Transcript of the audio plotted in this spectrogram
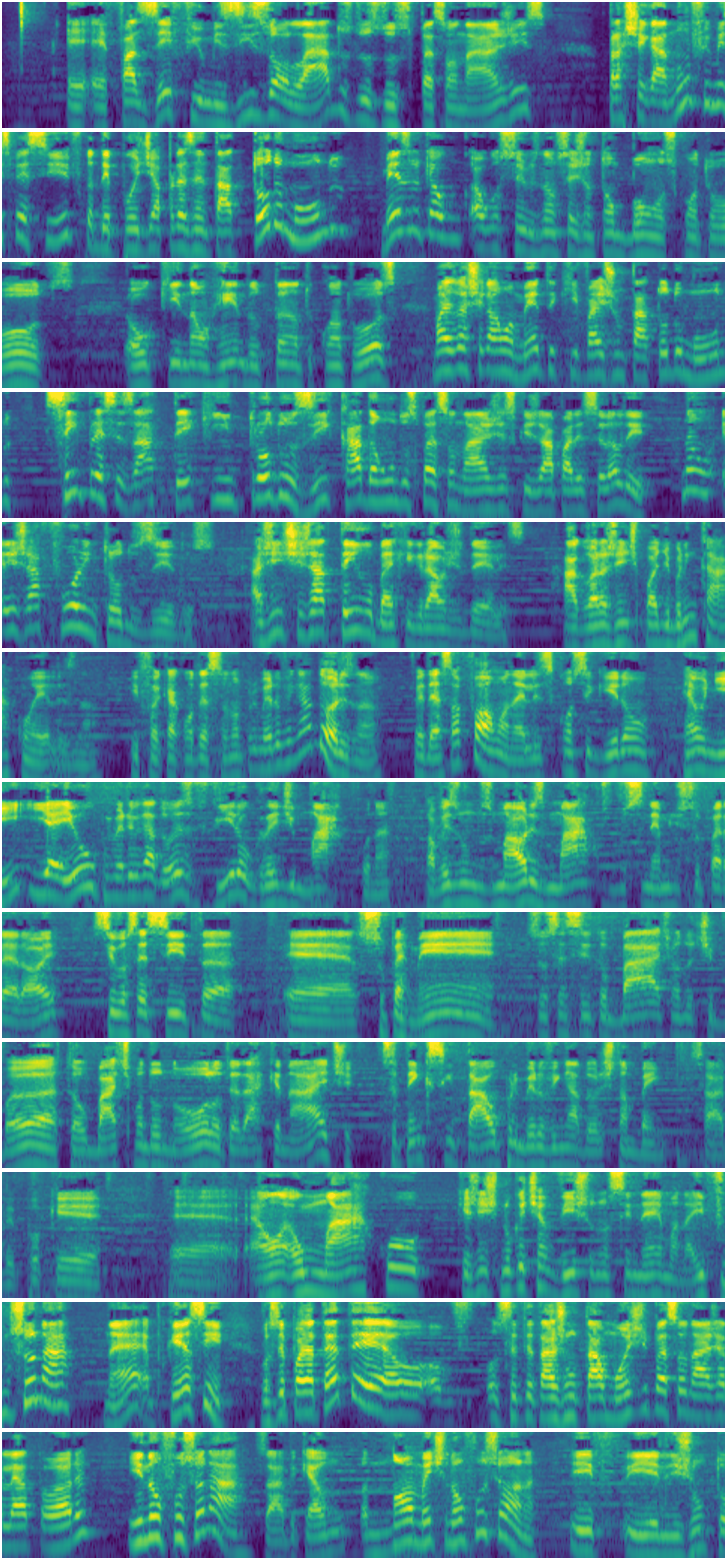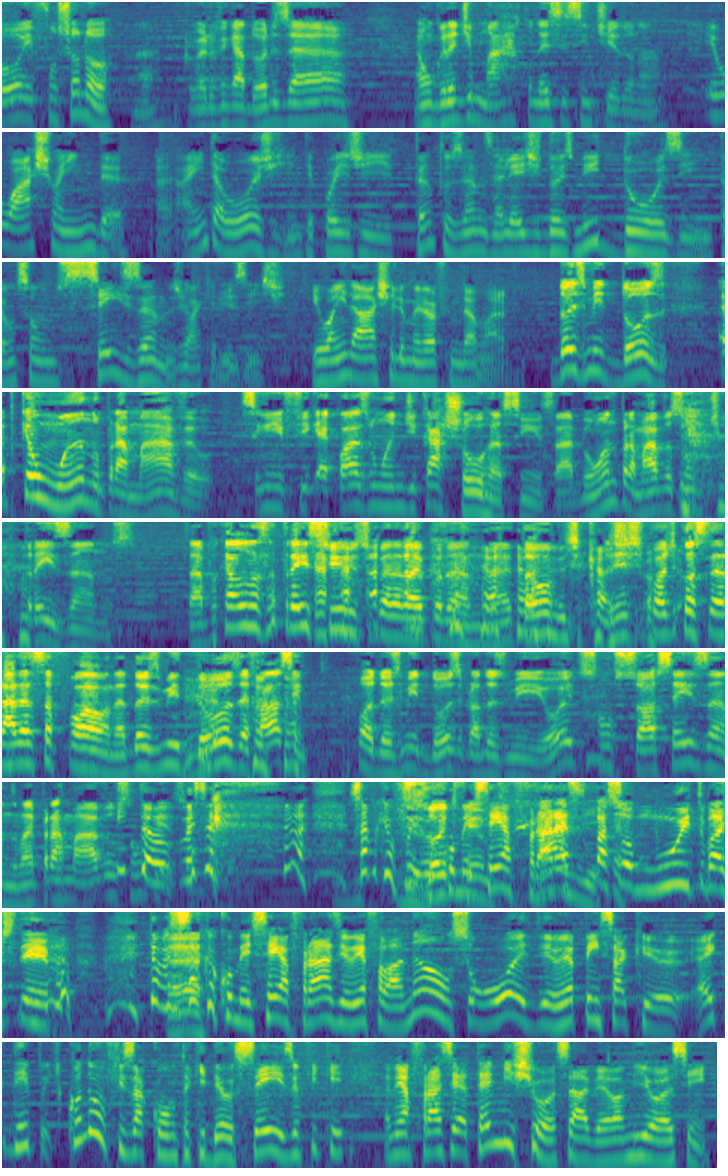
é, é fazer filmes isolados dos, dos personagens pra chegar num filme específico depois de apresentar todo mundo, mesmo que alguns filmes não sejam tão bons quanto outros ou que não rendam tanto quanto outros, mas vai chegar um momento em que vai juntar todo mundo sem precisar ter que introduzir cada um dos personagens que já apareceram ali. Não, eles já foram introduzidos. A gente já tem o background deles. Agora a gente pode brincar com eles, né? E foi o que aconteceu no primeiro Vingadores, né? Foi dessa forma, né? Eles conseguiram reunir e aí o primeiro Vingadores vira o grande marco, né? Talvez um dos maiores marcos do cinema de super-herói. Se você cita é, Superman, se você cita o Batman do Tim Burton, o Batman do Nolan, The Dark Knight, você tem que citar o primeiro Vingadores também, sabe? Porque é, é, um, é um marco que a gente nunca tinha visto no cinema, né? E funcionar, né? Porque assim, você pode até ter, ó, você tentar juntar um monte de personagem aleatório e não funcionar, sabe? Que é, normalmente não funciona. E, e ele juntou e funcionou, né? O primeiro Vingadores é, é um grande marco nesse sentido, né? Eu acho ainda, ainda hoje, depois de tantos anos, ele é de 2012, então são seis anos já que ele existe. Eu ainda acho ele o melhor filme da Marvel. 2012 é porque um ano pra Marvel significa é quase um ano de cachorro assim, sabe? Um ano pra Marvel são tipo três anos. Sabe? Porque ela lança três filmes de super-herói por ano, né? Então a gente pode considerar dessa forma, né? 2012 é fala assim, pô, 2012 pra 2008 são só seis anos, mas pra Marvel são Então, mas sabe que eu fui, eu 18 comecei filmes. a Parece frase. que passou muito mais tempo. Então, você sabe que eu comecei a frase, eu ia falar, não, são oito, eu ia pensar que. Aí, de repente, quando eu fiz a conta que deu seis, eu fiquei. A minha frase até michou, sabe? Ela miou assim.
